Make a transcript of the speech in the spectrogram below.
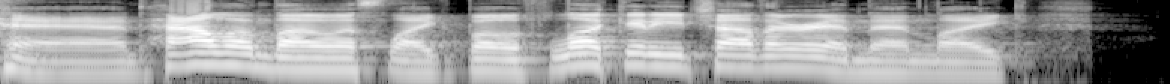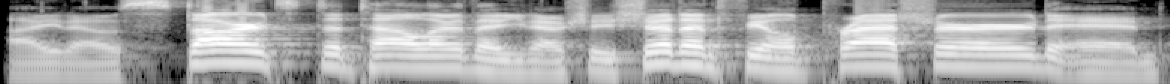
And Hal and Lois like both look at each other and then like uh, you know starts to tell her that you know she shouldn't feel pressured and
